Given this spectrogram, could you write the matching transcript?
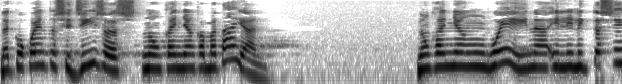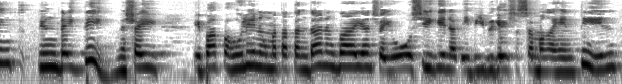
nagkukwento si Jesus nung kanyang kamatayan. Nung kanyang way na ililigtas yung, yung daigdig, na siya'y ipapahuli ng matatanda ng bayan, siya'y uusigin at ibibigay siya sa mga hentil,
